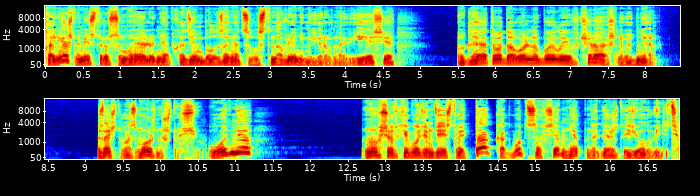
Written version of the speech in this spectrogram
Конечно, мистеру Самуэлю необходимо было заняться восстановлением ее равновесия, но для этого довольно было и вчерашнего дня. Значит, возможно, что сегодня... Но все-таки будем действовать так, как будто совсем нет надежды ее увидеть».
